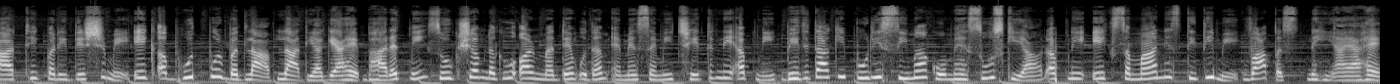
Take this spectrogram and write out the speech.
आर्थिक परिदृश्य में एक अभूतपूर्व बदलाव ला दिया गया है। भारत में सूक्ष्म, लघु और मध्यम उद्यम एमएसएमई क्षेत्र ने अपनी भेदता की पूरी सीमा को महसूस किया और अपने एक सामान्य स्थिति में वापस नहीं आया है।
